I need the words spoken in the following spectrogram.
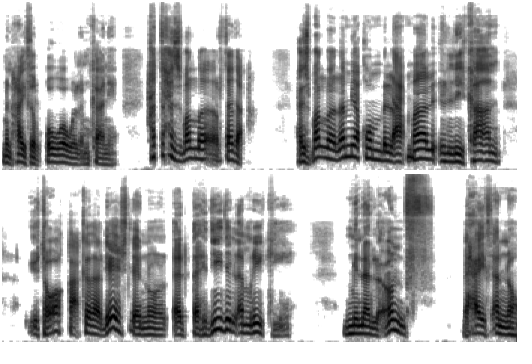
من حيث القوة والإمكانية. حتى حزب الله ارتدع. حزب الله لم يقم بالأعمال اللي كان يتوقع كذا. ليش؟ لأنه التهديد الأمريكي من العنف بحيث أنه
